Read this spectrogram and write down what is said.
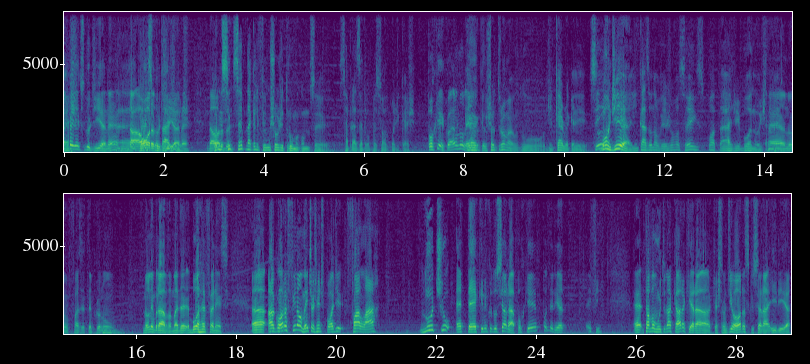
independente do dia, né? É, da hora do dia, né? Da eu me do... sinto sempre naquele filme Show de Truman, como você se apresenta pro pessoal do podcast. Por quê? Eu não É, lembro. que o Show de Truman, do Jim Carrey, aquele... Sim. Bom dia, em casa eu não vejo vocês, boa tarde, boa noite também. É, eu não fazia tempo que eu não, não lembrava, mas é boa referência. Ah, agora, finalmente, a gente pode falar. Lúcio é técnico do Ceará, porque poderia. Enfim. Estava muito na cara que era questão de horas que o Ceará iria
